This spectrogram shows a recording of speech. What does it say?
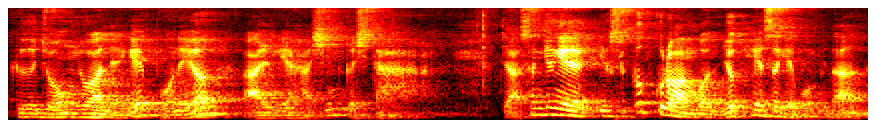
그 종 요한에게 보내어 알게 하신 것이다. 자, 성경에 이것을 거꾸로 한번 역해석해 봅니다.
